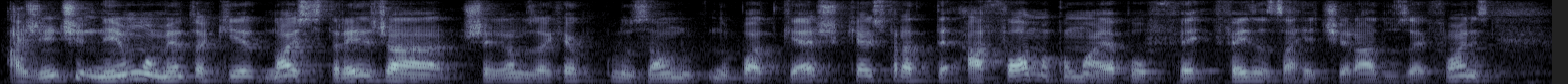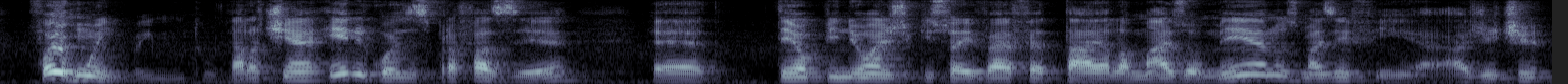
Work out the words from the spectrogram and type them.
A gente, em nenhum momento aqui, nós três já chegamos aqui à conclusão no, no podcast que a, a forma como a Apple fe fez essa retirada dos iPhones foi ruim. Foi ela tinha N coisas para fazer. É, tem opiniões de que isso aí vai afetar ela mais ou menos, mas enfim, a gente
